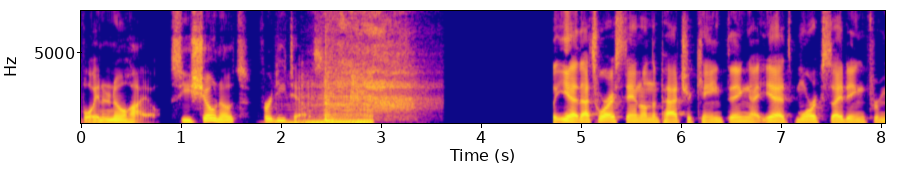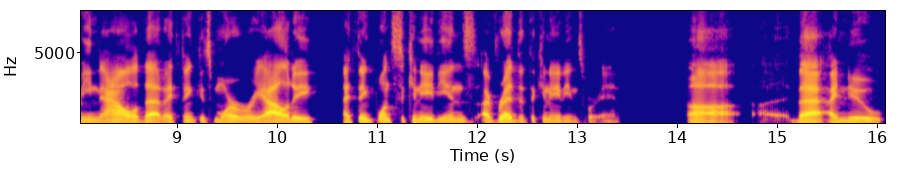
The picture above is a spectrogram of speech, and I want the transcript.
Void in Ohio. See show notes for details. But yeah, that's where I stand on the Patrick Kane thing. Yeah, it's more exciting for me now that I think it's more of a reality. I think once the Canadiens, I've read that the Canadiens were in, uh, that I knew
